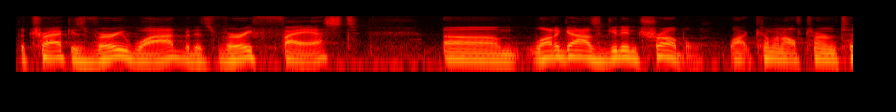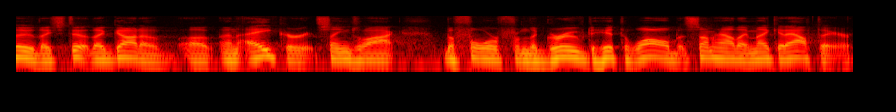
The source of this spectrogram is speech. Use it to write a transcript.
The track is very wide, but it's very fast. Um, a lot of guys get in trouble, like coming off turn two. They still they've got a, a, an acre, it seems like, before from the groove to hit the wall, but somehow they make it out there.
